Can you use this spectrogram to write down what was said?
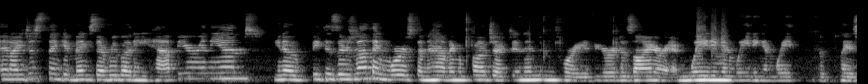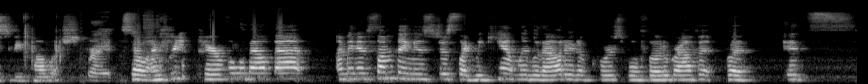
and I just think it makes everybody happier in the end, you know, because there's nothing worse than having a project in inventory if you're a designer and waiting and waiting and waiting for the place to be published. Right. So I'm pretty careful about that. I mean, if something is just like we can't live without it, of course we'll photograph it, but it's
